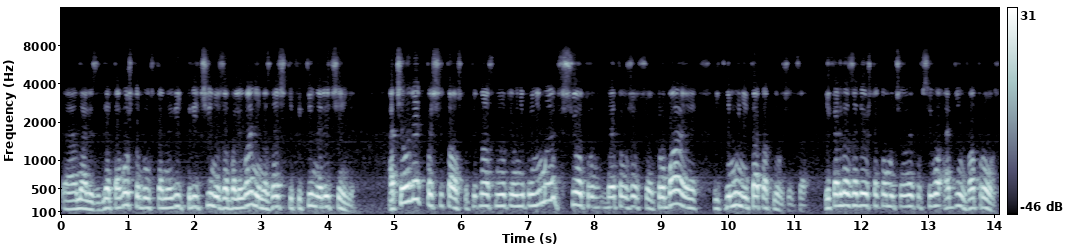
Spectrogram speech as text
э, анализы для того, чтобы установить причину заболевания и назначить эффективное лечение. А человек посчитал, что 15 минут его не принимают, все, это уже все, труба, и, к нему не так относятся. И когда задаешь такому человеку всего один вопрос,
